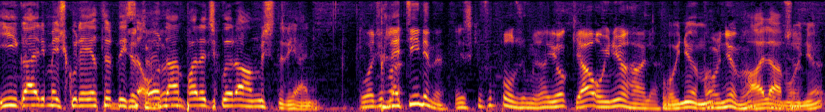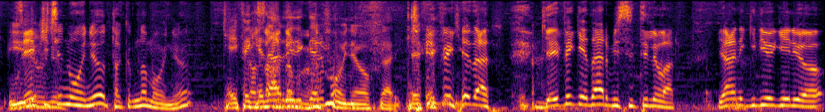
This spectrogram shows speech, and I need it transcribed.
iyi gayrimeşgule yatırdıysa Yatırdı. oradan paracıkları almıştır yani. Bu acaba Platini mi? eski futbolcu mu ya? Yok ya oynuyor hala. Oynuyor mu? Oynuyor mu? Hala mı oynuyor? İyi. Zevk için mi oynuyor, takımda mı oynuyor? Keyfe keder dedikleri mi oynuyor Oktay? Keyfe, keder. Keyfe keder bir stili var. Yani gidiyor geliyor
